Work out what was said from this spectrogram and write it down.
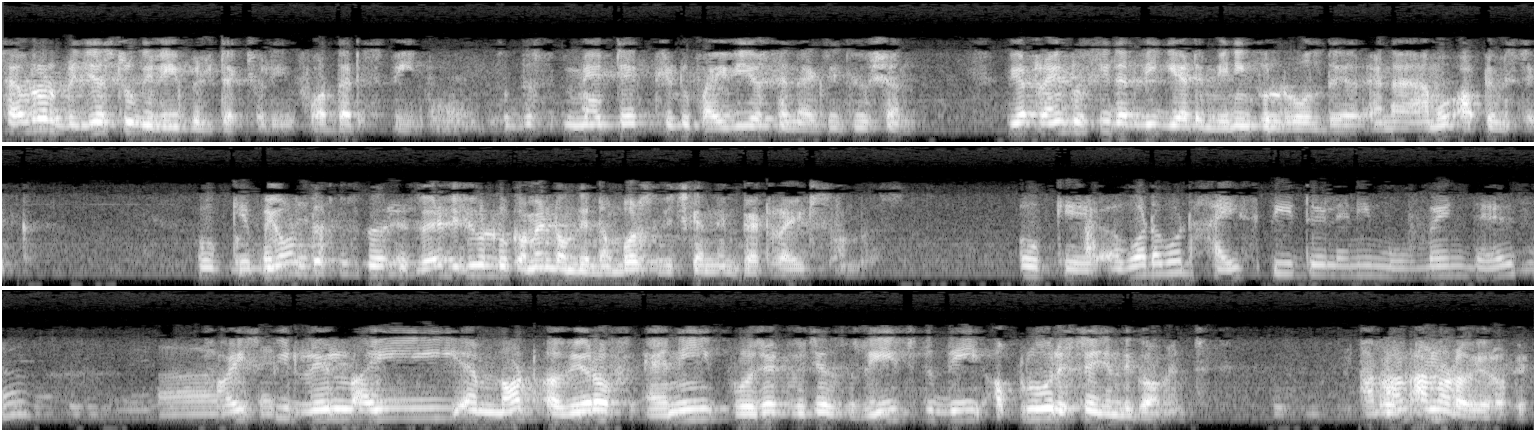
several bridges to be rebuilt actually for that speed. So this may take three to five years in execution. We are trying to see that we get a meaningful role there and I am optimistic. Okay, Beyond this, it's very difficult to comment on the numbers which can impact RITES on this. Okay, uh, what about high-speed rail? Any movement there, sir? Uh, high-speed rail, I am not aware of any project which has reached the approval stage in the government. I'm, not, I'm not aware of it.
